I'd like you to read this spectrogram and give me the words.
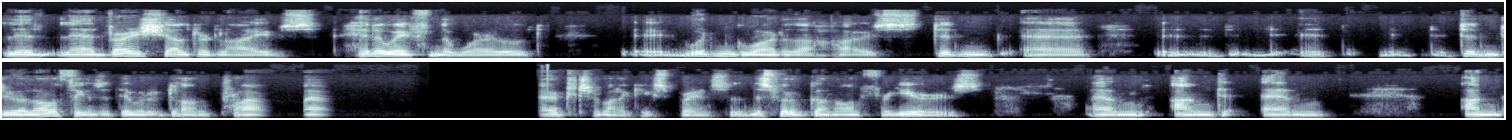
led, led, very sheltered lives, hid away from the world, uh, wouldn't go out of the house, didn't uh, didn't do a lot of things that they would have done prior to traumatic experiences. And this would have gone on for years, um, and um, and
